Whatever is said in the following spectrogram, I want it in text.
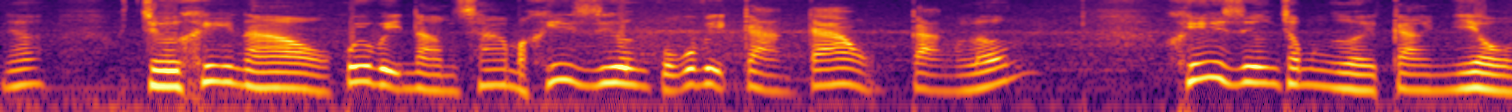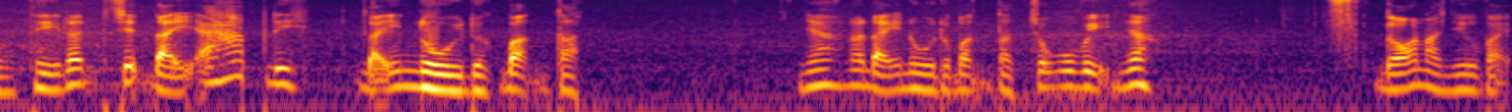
nhé trừ khi nào quý vị làm sao mà khí dương của quý vị càng cao, càng lớn. Khí dương trong người càng nhiều thì nó sẽ đẩy áp đi, đẩy nùi được bệnh tật nhé nó đẩy nùi được bệnh tật cho quý vị, nhá. Đó là như vậy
